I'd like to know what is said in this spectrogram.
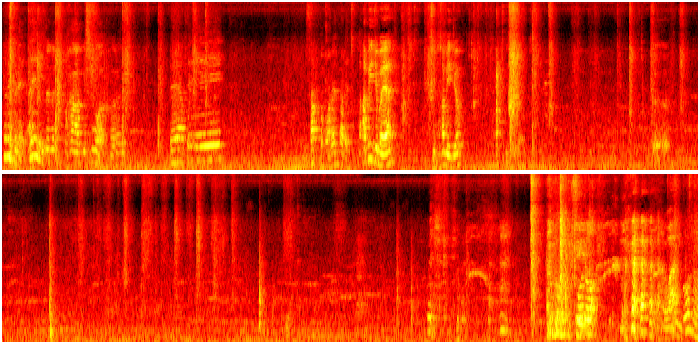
Dali, dali. Ay, Ay, na nagpahagis mo ah. Parang 38. Sakto, 40 rin. Naka-video ba yan? Naka-video? Uno. One. Uno.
